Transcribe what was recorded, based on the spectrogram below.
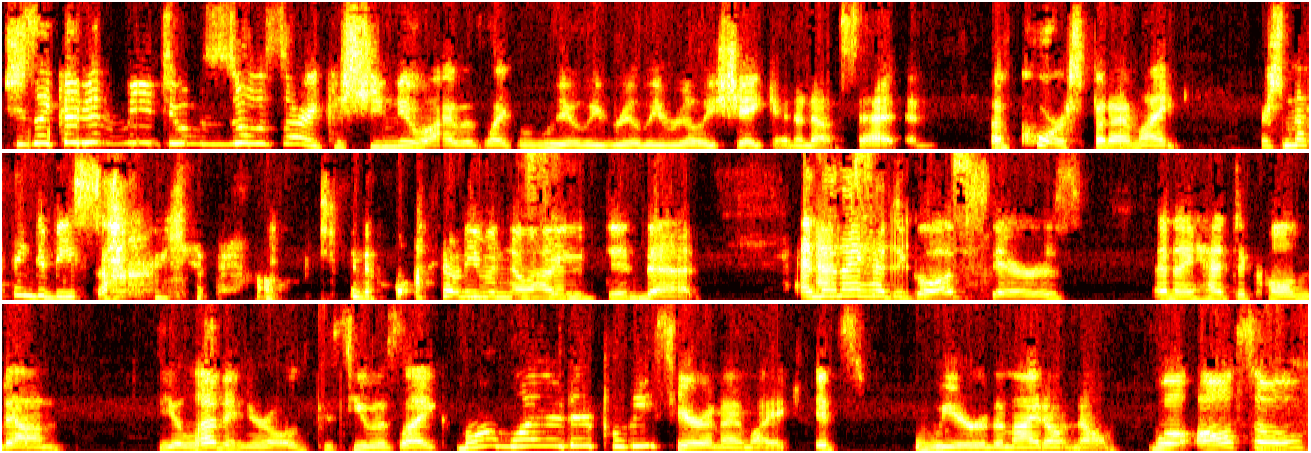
She's like, I didn't mean to. I'm so sorry. Cause she knew I was like really, really, really shaken and upset. And of course, but I'm like, there's nothing to be sorry about. You know, I don't even know how you did that. And then I had to go upstairs and I had to calm down the 11 year old because he was like, Mom, why are there police here? And I'm like, it's weird and I don't know. Well, also, oh.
